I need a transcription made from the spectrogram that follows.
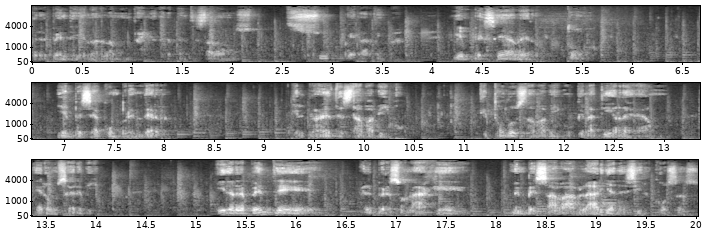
De repente ya no era la montaña, de repente estábamos súper arriba y empecé a ver todo. Y empecé a comprender que el planeta estaba vivo, que todo estaba vivo, que la Tierra era un, era un ser vivo. Y de repente el personaje me empezaba a hablar y a decir cosas.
